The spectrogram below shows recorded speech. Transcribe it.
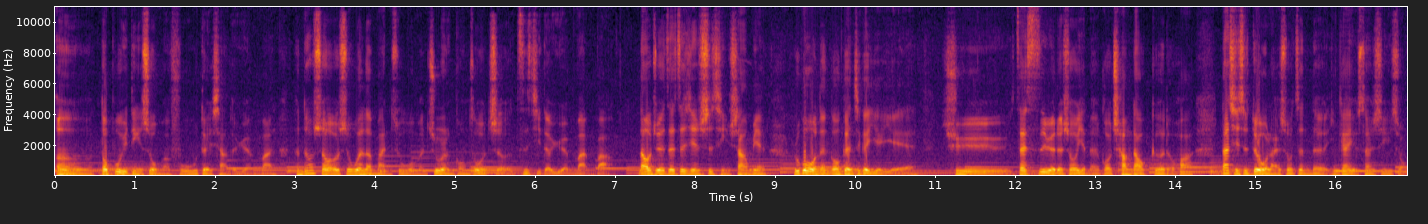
呃，都不一定是我们服务对象的圆满，很多时候是为了满足我们助人工作者自己的圆满吧。那我觉得在这件事情上面，如果我能够跟这个爷爷去在四月的时候也能够唱到歌的话，那其实对我来说，真的应该也算是一种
